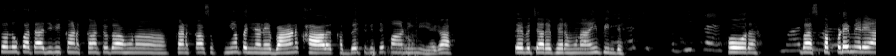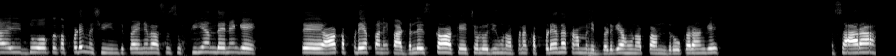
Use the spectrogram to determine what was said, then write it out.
ਤੁਹਾਨੂੰ ਪਤਾ ਜੀ ਵੀ ਕਣਕਾਂ ਚੋਂ ਤਾਂ ਹੁਣ ਕਣਕਾਂ ਸੁੱਕੀਆਂ ਪਈਆਂ ਨੇ ਬਾਣ ਖਾਲ, ਖੱਬੇ ਚ ਕਿਤੇ ਪਾਣੀ ਨਹੀਂ ਹੈਗਾ। ਤੇ ਵਿਚਾਰੇ ਫਿਰ ਹੁਣ ਆਈ ਪੀਂਦੇ। ਹੋਰ, ਬਸ ਕੱਪੜੇ ਮੇਰੇ ਆਏ, ਦੋ ਕੱਪੜੇ ਮਸ਼ੀਨ 'ਚ ਪਏ ਨੇ, ਬਸ ਸੁੱਕੀ ਜਾਂਦੇ ਨੇਗੇ। ਤੇ ਆਹ ਕੱਪੜੇ ਆਪਾਂ ਨੇ ਕੱਢ ਲਏ, ਸੁਕਾ ਕੇ, ਚਲੋ ਜੀ, ਹੁਣ ਆਪਣਾ ਕੱਪੜਿਆਂ ਦਾ ਕੰਮ ਨਿਬੜ ਗਿਆ, ਹੁਣ ਆਪਾਂ ਅੰਦਰੋਂ ਕਰਾਂਗੇ। ਸਾਰਾ।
